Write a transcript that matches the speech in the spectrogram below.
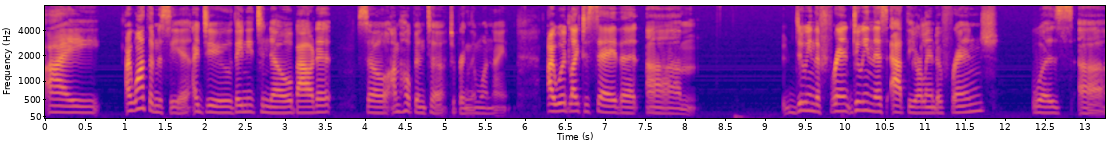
I I want them to see it. I do. They need to know about it. So I'm hoping to to bring them one night. I would like to say that um, doing the fringe, doing this at the Orlando Fringe was uh,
